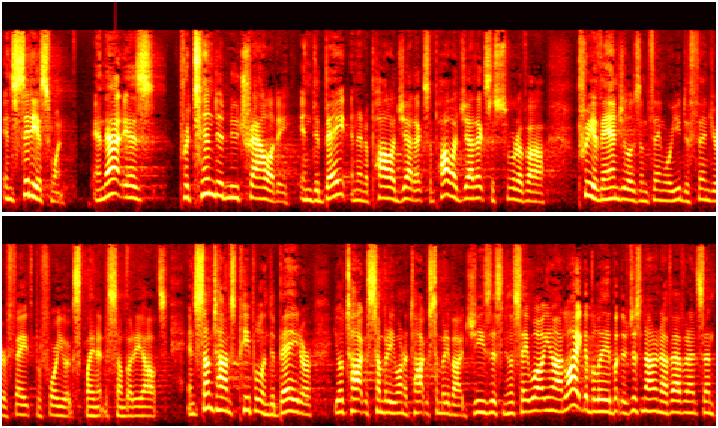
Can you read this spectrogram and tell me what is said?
insidious one. And that is pretended neutrality in debate and in apologetics. Apologetics is sort of a pre evangelism thing where you defend your faith before you explain it to somebody else. And sometimes people in debate, or you'll talk to somebody, you want to talk to somebody about Jesus, and he'll say, Well, you know, I'd like to believe, but there's just not enough evidence. And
